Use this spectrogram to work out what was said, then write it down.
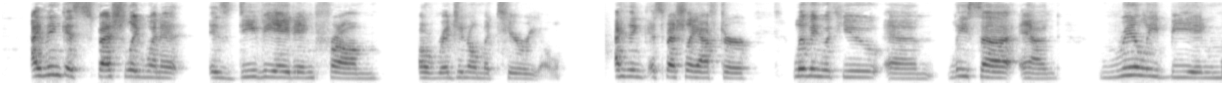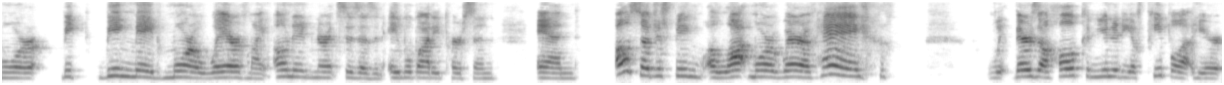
I think, especially when it is deviating from original material. I think, especially after living with you and Lisa and really being more be, being made more aware of my own ignorances as an able-bodied person. And also just being a lot more aware of hey there's a whole community of people out here.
